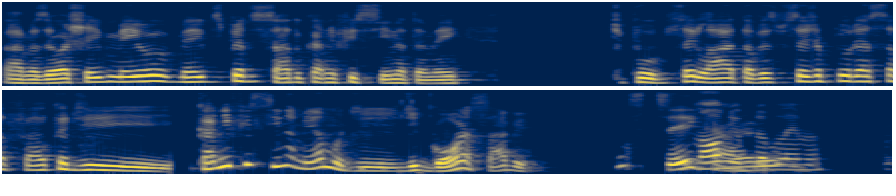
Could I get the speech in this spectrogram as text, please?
Ah, mas eu achei meio, meio desperdiçado carnificina também. Tipo, sei lá, talvez seja por essa falta de carnificina mesmo, de, de gore, sabe? Não sei, Nome cara. o problema. Eu...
